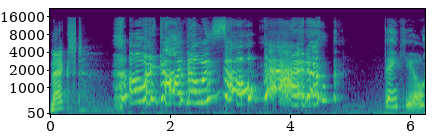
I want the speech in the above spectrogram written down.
Next. Oh my god, that was so bad! Thank you.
